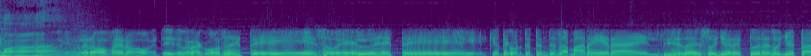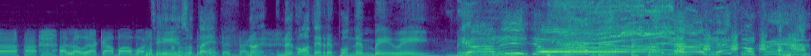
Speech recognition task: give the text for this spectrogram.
mamá. Oye, Pero, pero te digo una cosa, este, eso él, este, te que te contesten de esa manera, el diciendo el sueño eres tú, ese sueño está a- al lado de acá, papá. Sí, cuando eso está. contestan- No, no es cuando te responden bebé. Bebé. ¡Cabillo! ¡Ay, Phil!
